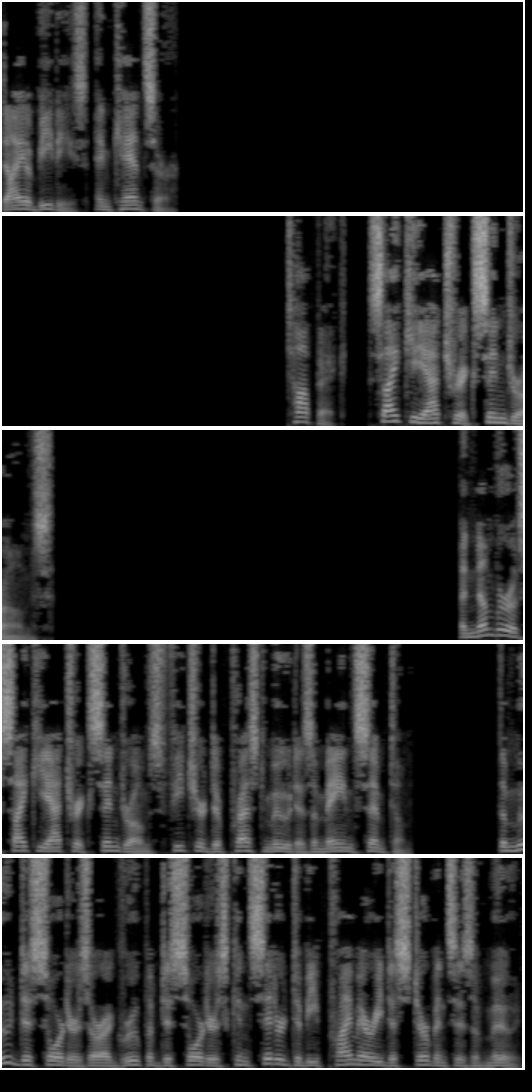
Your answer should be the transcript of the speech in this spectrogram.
diabetes, and cancer. Psychiatric syndromes A number of psychiatric syndromes feature depressed mood as a main symptom. The mood disorders are a group of disorders considered to be primary disturbances of mood.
